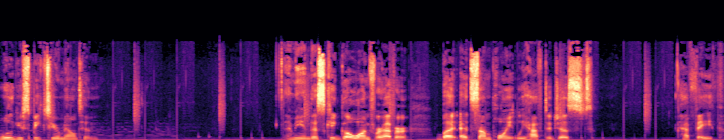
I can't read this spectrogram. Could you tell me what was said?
Will you speak to your mountain? I mean, this could go on forever, but at some point we have to just have faith.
